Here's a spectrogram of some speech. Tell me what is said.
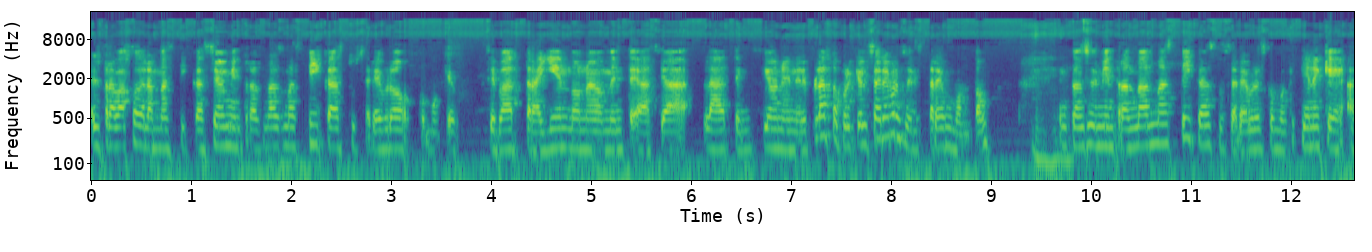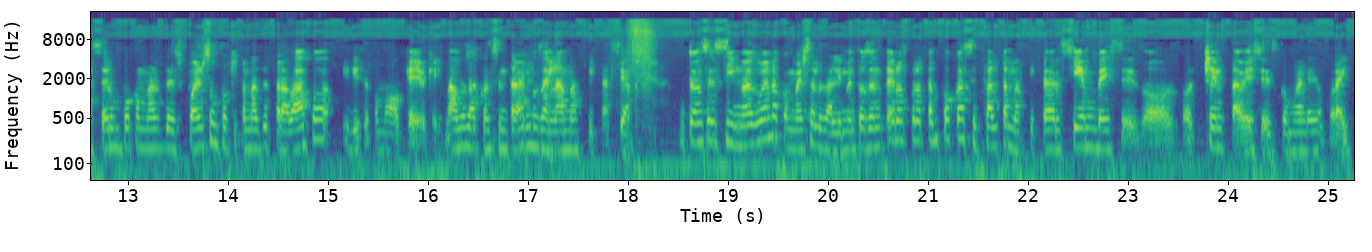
el trabajo de la masticación, mientras más masticas, tu cerebro como que se va trayendo nuevamente hacia la atención en el plato, porque el cerebro se distrae un montón. Entonces, mientras más masticas, tu cerebro es como que tiene que hacer un poco más de esfuerzo, un poquito más de trabajo y dice como, ok, ok, vamos a concentrarnos en la masticación. Entonces, sí, no es bueno comerse los alimentos enteros, pero tampoco hace falta masticar 100 veces o 80 veces, como he leído por ahí.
